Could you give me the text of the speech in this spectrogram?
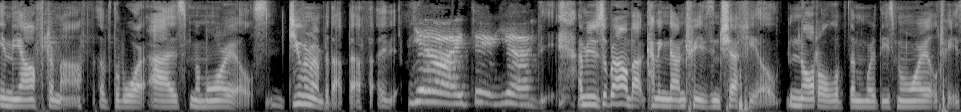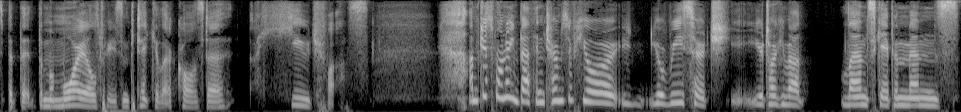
in the aftermath of the war as memorials. Do you remember that, Beth? Yeah, I do. Yeah. I mean, it was around about cutting down trees in Sheffield. Not all of them were these memorial trees, but the, the memorial trees in particular caused a, a huge fuss. I'm just wondering, Beth, in terms of your your research, you're talking about landscape and men's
